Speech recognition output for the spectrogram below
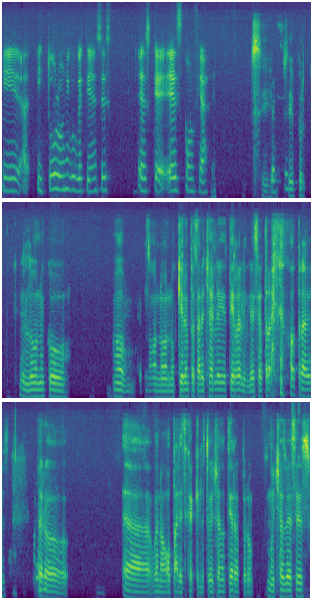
Y, y tú lo único que tienes es, es que es confiar. Sí, pues sí. porque es lo único. No, no, no, quiero empezar a echarle tierra a la iglesia otra, otra vez, pero uh, bueno, o parezca que le estoy echando tierra, pero muchas veces,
